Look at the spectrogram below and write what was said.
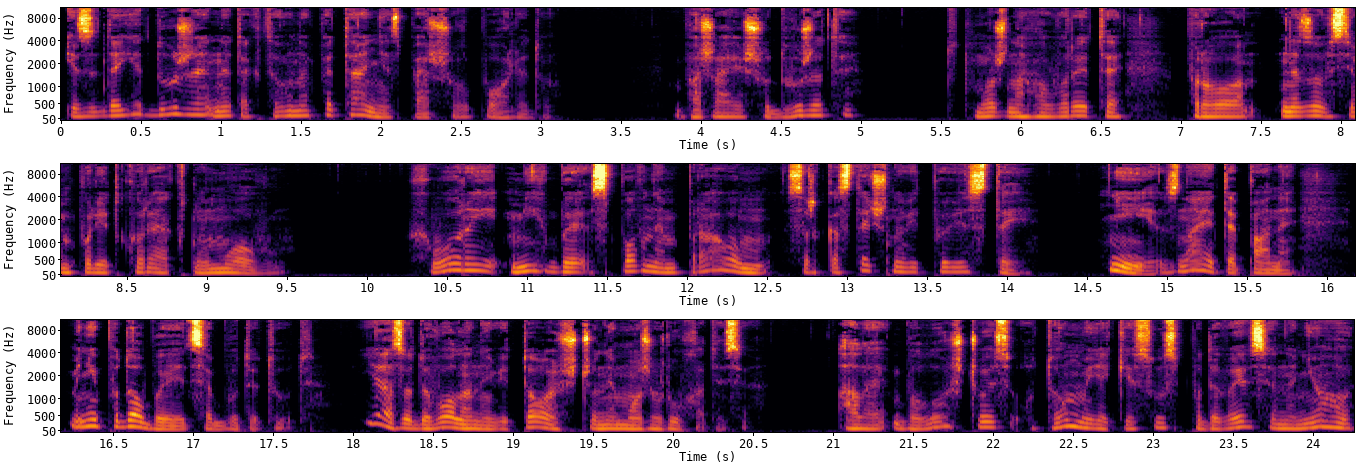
і задає дуже нетактовне питання з першого погляду. Бажаєш одужати? Тут можна говорити про не зовсім політкоректну мову. Хворий міг би з повним правом саркастично відповісти Ні, знаєте, пане, мені подобається бути тут. Я задоволений від того, що не можу рухатися. Але було щось у тому, як Ісус подивився на нього,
